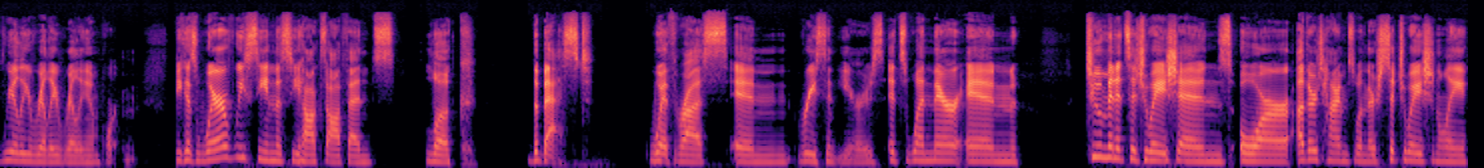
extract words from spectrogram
really really really important because where have we seen the Seahawks offense look the best? With Russ in recent years. It's when they're in two minute situations or other times when they're situationally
